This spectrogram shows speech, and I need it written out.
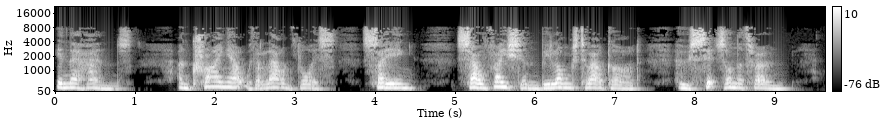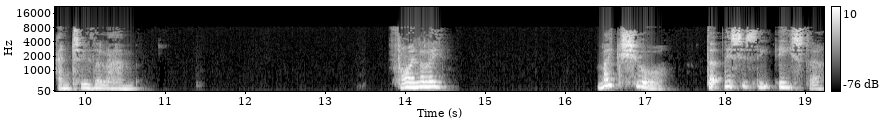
in their hands, and crying out with a loud voice, saying, Salvation belongs to our God who sits on the throne and to the Lamb. Finally, make sure that this is the Easter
